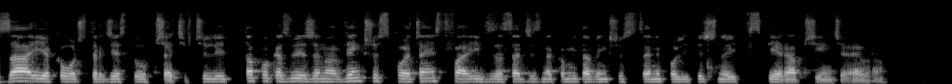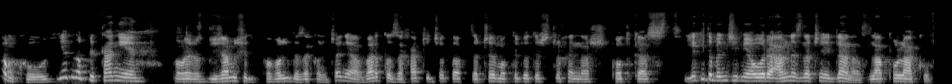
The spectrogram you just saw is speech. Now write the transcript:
za i około 40% przeciw, czyli to pokazuje, że no, większość społeczeństwa i w zasadzie znakomita większość sceny politycznej wspiera przyjęcie euro. Tomku, jedno pytanie, bo zbliżamy się powoli do zakończenia. Warto zahaczyć o to, zacząłem od tego też trochę nasz podcast. Jakie to będzie miało realne znaczenie dla nas, dla Polaków?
